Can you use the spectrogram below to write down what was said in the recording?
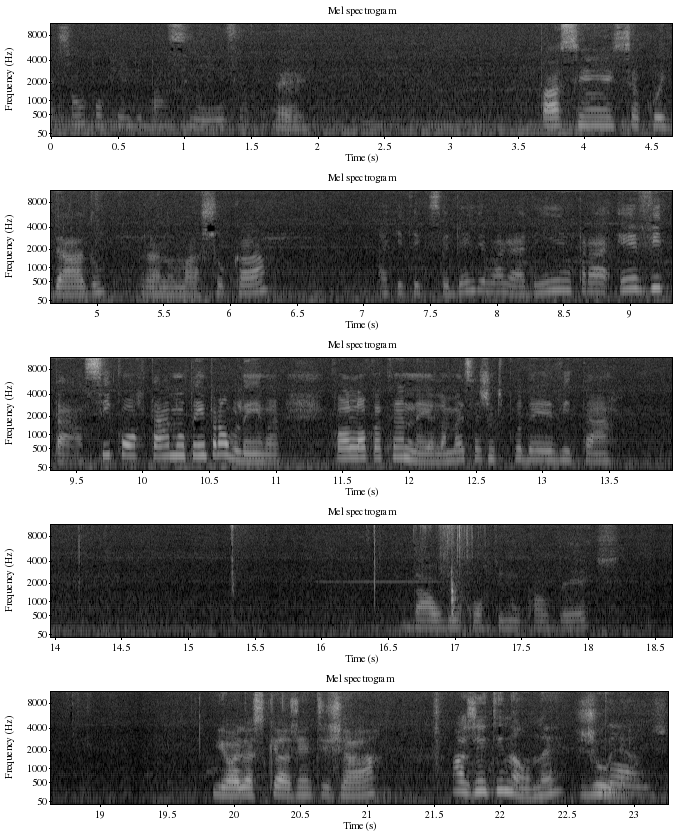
É só um pouquinho de paciência. É. Paciência, cuidado para não machucar. Aqui tem que ser bem devagarinho para evitar. Se cortar, não tem problema. Coloca canela, mas se a gente puder evitar dar algum corte no caldex. E olha as que a gente já. A gente não, né? Júlia. Nós,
